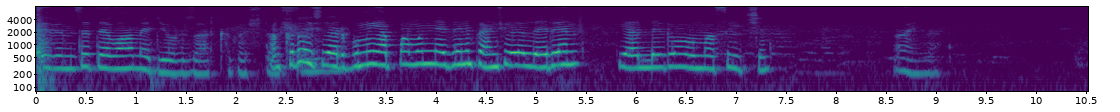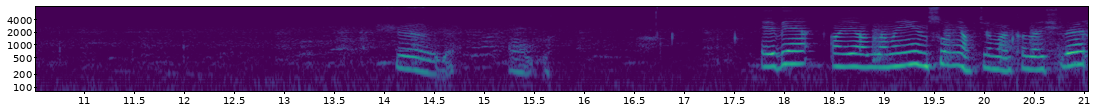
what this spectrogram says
Evimize devam ediyoruz arkadaşlar. Arkadaşlar bunu yapmamın nedeni pencerelerin yerleri olması için. Aynen. Şöyle oldu. Evi ayarlamayı en son yapacağım arkadaşlar.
